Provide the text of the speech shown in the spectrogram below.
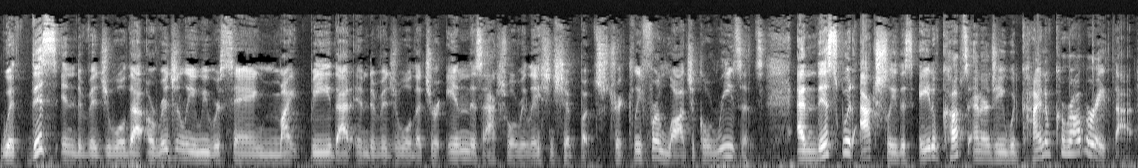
with this individual that originally we were saying might be that individual that you're in this actual relationship, but strictly for logical reasons. And this would actually, this eight of cups energy would kind of corroborate that.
